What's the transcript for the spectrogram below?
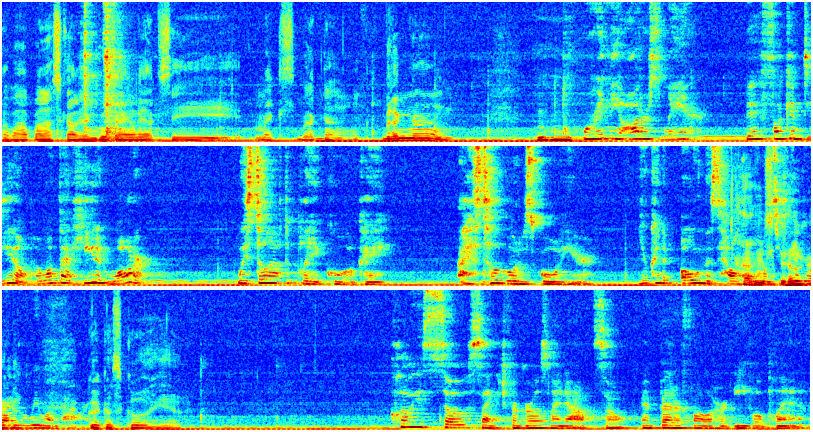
apa-apa lah sekalian gue pengen lihat si Max berenang berenang We're in the otter's lair. Big fucking deal. I want that heated water. We still have to play it cool, okay? I still go to school here. You can own this hellhole once you figure out your rewind power. Gue ke school here. Chloe's so psyched for girls' night out, so I better follow her evil plan.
